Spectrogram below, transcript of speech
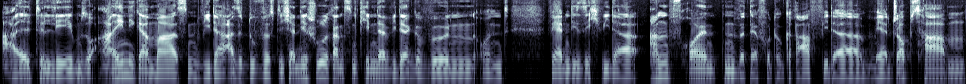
alte Leben so einigermaßen wieder, also du wirst dich an die Schulranzenkinder wieder gewöhnen und werden die sich wieder anfreunden, wird der Fotograf wieder mehr Jobs haben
